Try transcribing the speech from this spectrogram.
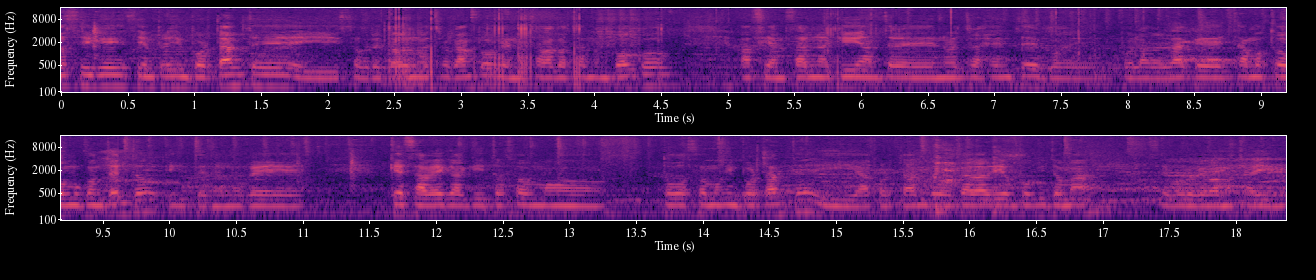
ritmo sigue, siempre es importante y sobre todo en nuestro campo que nos estaba costando un poco afianzarnos aquí entre nuestra gente, pues, pues la verdad que estamos todos muy contentos y tenemos que, que saber que aquí todos somos, todos somos importantes y aportando cada día un poquito más, seguro que vamos a estar ahí.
